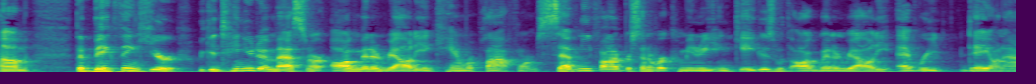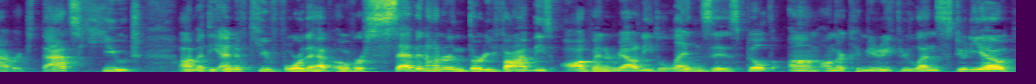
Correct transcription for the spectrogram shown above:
Um, the big thing here, we continue to invest in our augmented reality and camera platform. 75% of our community engages with augmented reality every day on average. That's huge. Um, at the end of Q4, they have over 735 of these augmented reality lenses built um, on their community through Lens Studio,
